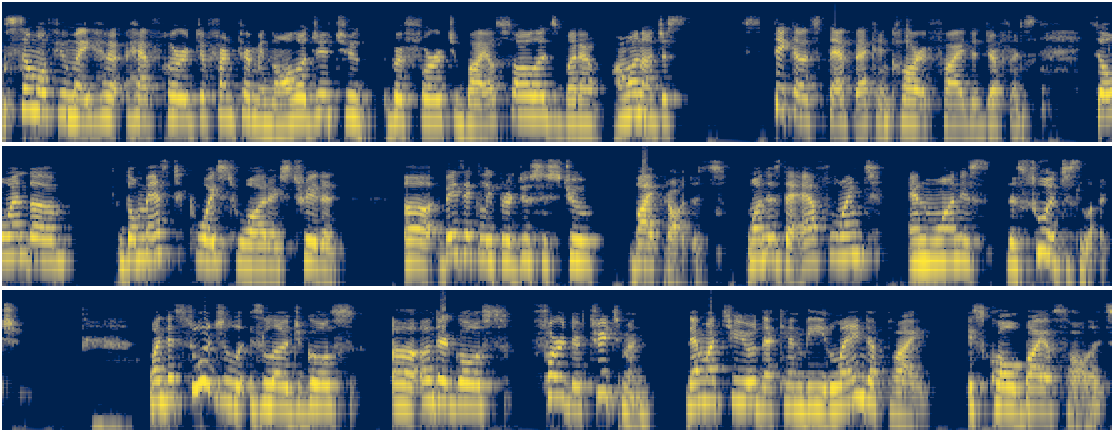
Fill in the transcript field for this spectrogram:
some of you may ha- have heard different terminology to refer to biosolids, but I, I want to just take a step back and clarify the difference. So, when the domestic wastewater is treated, uh, basically produces two byproducts. One is the effluent, and one is the sewage sludge. When the sewage sludge goes uh, undergoes further treatment, the material that can be land applied is called biosolids.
